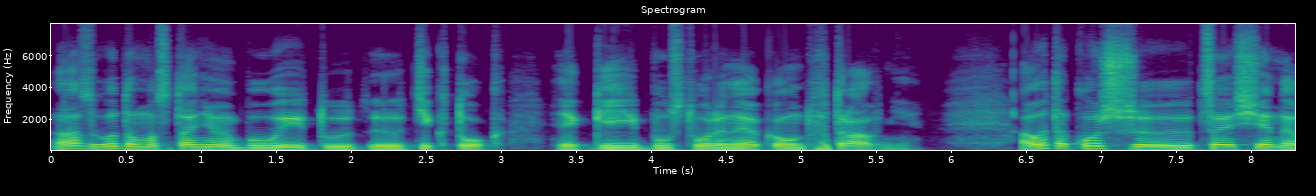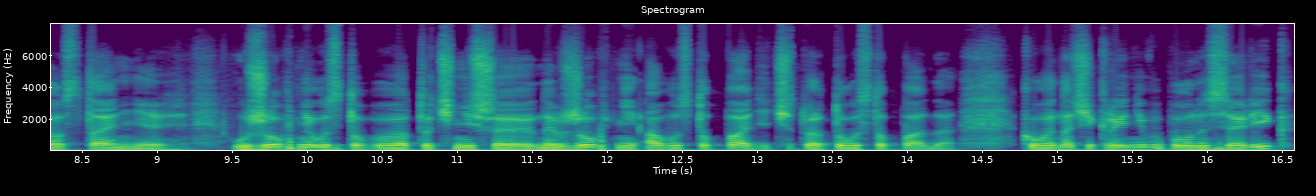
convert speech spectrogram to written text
А згодом останніми були тут е, TikTok, який був створений аккаунт в травні. Але також е, це ще не останнє. У жовтні листопада, точніше, не в жовтні, а в листопаді, 4 листопада, коли нашій країні виповнився рік,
